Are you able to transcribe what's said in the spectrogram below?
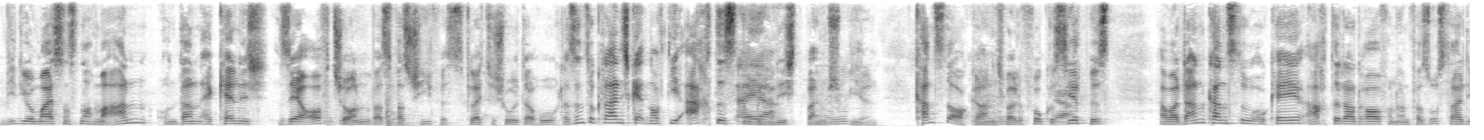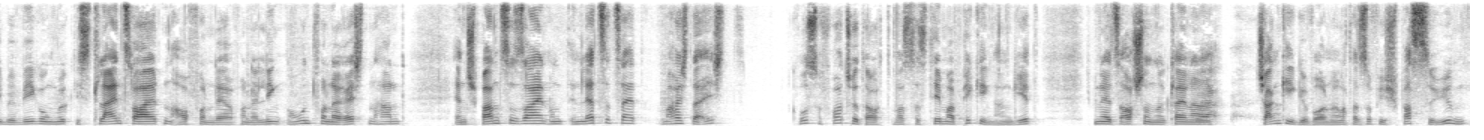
Video meistens nochmal an und dann erkenne ich sehr oft mhm. schon, was, was schief ist. Vielleicht die Schulter hoch. Das sind so Kleinigkeiten, auf die achtest ah, du ja. nicht beim mhm. Spielen. Kannst du auch gar mhm. nicht, weil du fokussiert ja. bist. Aber dann kannst du, okay, achte da drauf und dann versuchst du halt die Bewegung möglichst klein zu halten, auch von der, von der linken und von der rechten Hand, entspannt zu sein. Und in letzter Zeit mache ich da echt große Fortschritte, auch was das Thema Picking angeht. Ich bin jetzt auch schon so ein kleiner ja. Junkie geworden. Mir macht das so viel Spaß zu üben.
